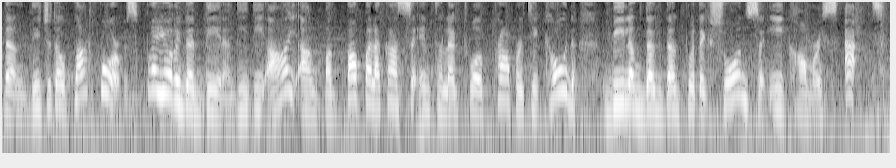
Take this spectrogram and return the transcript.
ng digital platforms. Prioridad din ng DTI ang pagpapalakas sa Intellectual Property Code bilang dagdag proteksyon sa E-Commerce Act.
